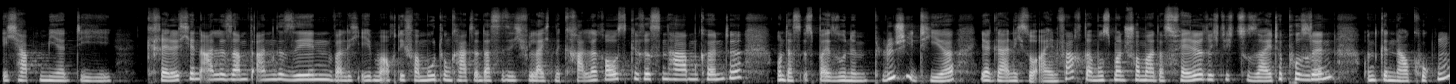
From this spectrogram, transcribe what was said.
Ich habe mir die Krällchen allesamt angesehen, weil ich eben auch die Vermutung hatte, dass sie sich vielleicht eine Kralle rausgerissen haben könnte. Und das ist bei so einem Plüschitier ja gar nicht so einfach. Da muss man schon mal das Fell richtig zur Seite puzzeln und genau gucken,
